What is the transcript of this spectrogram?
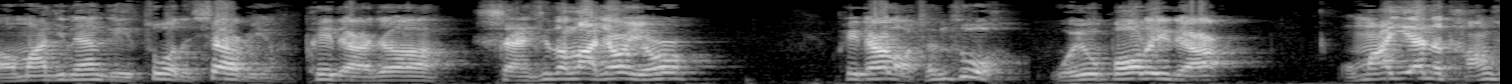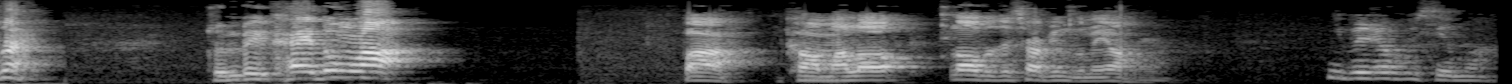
老妈今天给做的馅儿饼，配点这陕西的辣椒油，配点老陈醋，我又包了一点儿我妈腌的糖蒜，准备开动了。爸，你看我妈烙烙的这馅饼怎么样？你不是说不行吗？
